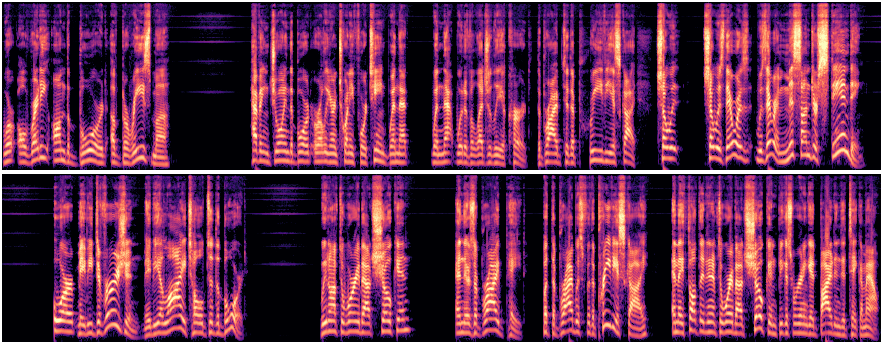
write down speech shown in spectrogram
were already on the board of Burisma, having joined the board earlier in 2014 when that when that would have allegedly occurred, the bribe to the previous guy. So it so was there was was there a misunderstanding or maybe diversion, maybe a lie told to the board? We don't have to worry about Shokin and there's a bribe paid. But the bribe was for the previous guy and they thought they didn't have to worry about Shokin because we're going to get Biden to take him out.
